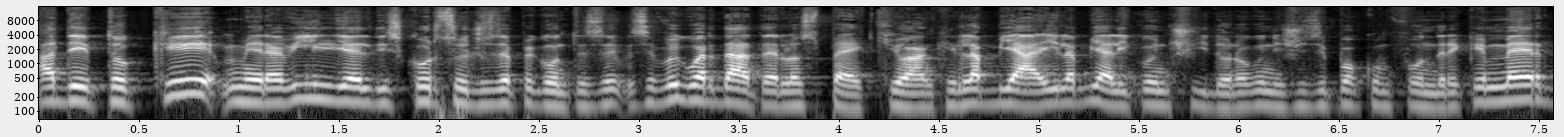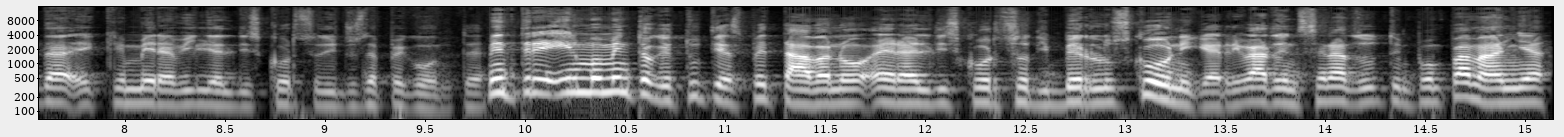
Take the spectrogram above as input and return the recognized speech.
ha detto che meraviglia il discorso di Giuseppe Conte. Se, se voi guardate allo specchio anche i labiali, i labiali coincidono, quindi ci si può confondere che merda e che meraviglia il discorso di Giuseppe Conte. Mentre il momento che tutti aspettavano era il discorso di Berlusconi che è arrivato in Senato tutto in pompa magna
